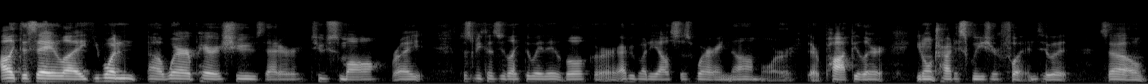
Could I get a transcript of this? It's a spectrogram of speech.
I like to say, like, you wouldn't uh, wear a pair of shoes that are too small, right? Just because you like the way they look or everybody else is wearing them or they're popular, you don't try to squeeze your foot into it. So,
